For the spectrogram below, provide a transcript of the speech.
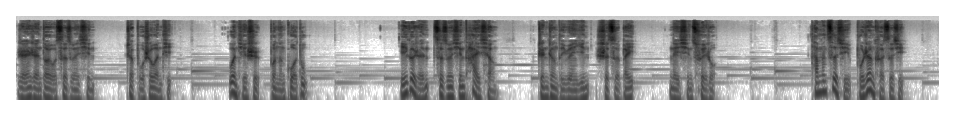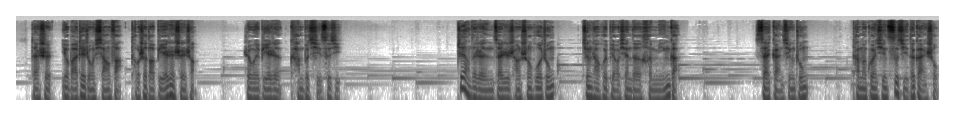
人人都有自尊心，这不是问题，问题是不能过度。一个人自尊心太强，真正的原因是自卑，内心脆弱。他们自己不认可自己，但是又把这种想法投射到别人身上，认为别人看不起自己。这样的人在日常生活中，经常会表现得很敏感，在感情中。他们关心自己的感受，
